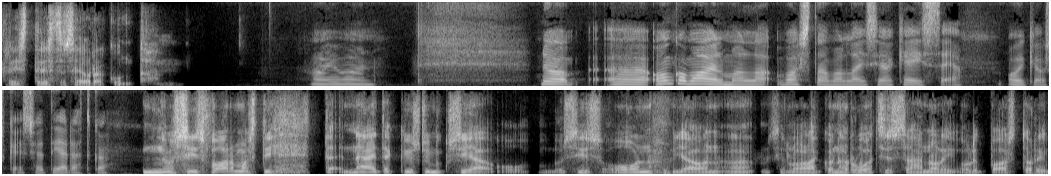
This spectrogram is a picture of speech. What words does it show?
kristillistä seurakuntaa. Aivan. No, onko maailmalla vastaavanlaisia keissejä? oikeuskeissiä, tiedätkö? No siis varmasti näitä kysymyksiä siis on, ja on, silloin aikoina Ruotsissahan oli, oli pastori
